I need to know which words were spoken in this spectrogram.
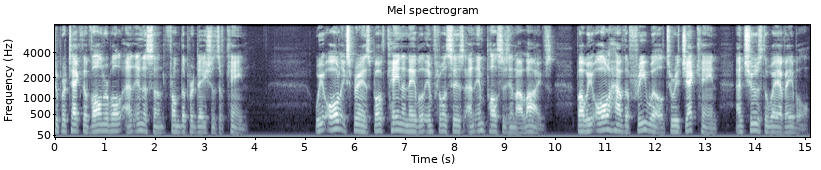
to protect the vulnerable and innocent from the predations of Cain. We all experience both Cain and Abel influences and impulses in our lives, but we all have the free will to reject Cain and choose the way of Abel.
